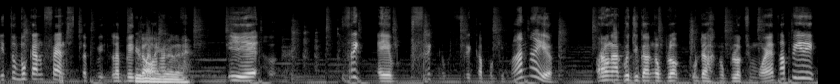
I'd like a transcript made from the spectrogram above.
Itu bukan fans, tapi lebih ke gimana orang gimana Iya, freak, eh freak, freak apa gimana ya? Orang aku juga ngeblok, udah ngeblok semuanya. Tapi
